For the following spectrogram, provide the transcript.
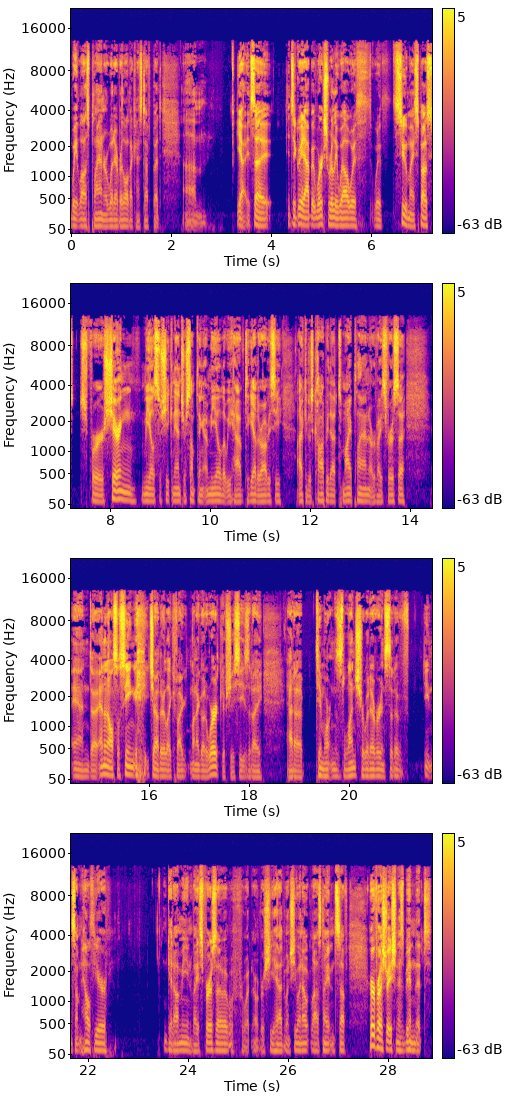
weight loss plan or whatever, all that kind of stuff. But um, yeah, it's a it's a great app. It works really well with with Sue, my spouse, for sharing meals, so she can enter something a meal that we have together. Obviously, I can just copy that to my plan, or vice versa, and uh, and then also seeing each other. Like if I when I go to work, if she sees that I had a Tim Hortons lunch or whatever instead of eating something healthier, get on me and vice versa for whatever she had when she went out last night and stuff. Her frustration has been that,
